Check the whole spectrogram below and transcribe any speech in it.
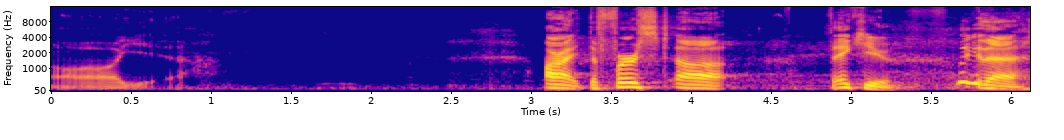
Oh, yeah. All right, the first, uh, thank you. Look at that.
